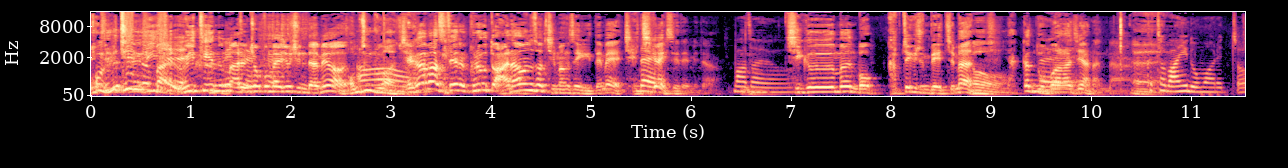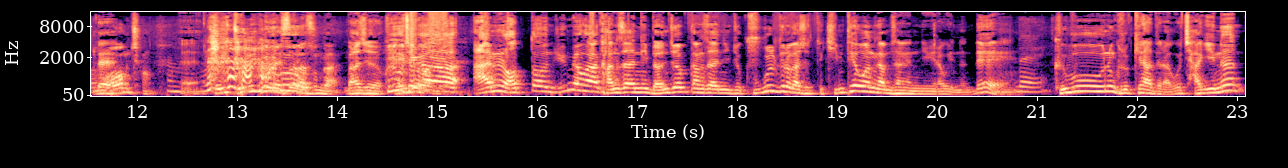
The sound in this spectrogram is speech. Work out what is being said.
조금 위트 있는 말. 위트 있는 위트 말을 조금 있는. 해주신다면 엄청 좋아하죠. 제가 봤을 때는 그리고 또 아나운서 지망생이기 때문에 재치가 네. 있어야 됩니다. 맞아요. 지금은 뭐 갑자기 준비했지만 어. 약간 네. 노멀하지 않았나. 네. 그쵸, 많이 노말했죠. 네. 엄청. 음. 졸리고 나 순간. 맞아요. 그리고 제가 아는 어떤 유명한 강사님, 면접 강사님, 저 구글 들어가셨던 김태원 강사님이라고 있는데 네. 그분은 그렇게 하더라고. 요 자기는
